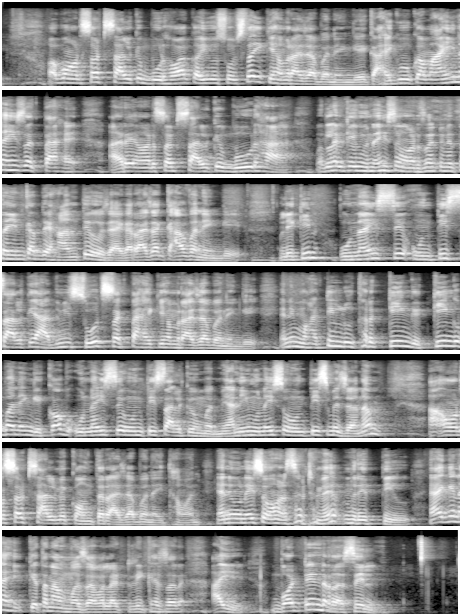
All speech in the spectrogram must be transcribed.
अब अड़सठ साल के बूढ़वा कहियो सोचता है कि हम राजा बनेंगे, काहे कि वो कमा ही नहीं सकता है। अरे, अड़सठ साल के बूढ़ा मतलब कि उन्नीस सौ अड़सठ में तो इनका देहांत हो जाएगा, राजा क्या बनेंगे? लेकिन 19 से 29 साल के आदमी सोच सकता है कि हम राजा बनेंगे। यानी मार्टिन लूथर किंग किंग बनेंगे। कब? 19 से 29 साल की उम्र में। यानी उन्नीस सौ उनतीस में जन्म अड़सठ साल में कौन तो राजा बने था यानी उन्नीस सौ अड़सठ में मृत्यु। है कि नहीं? कितना मज़ा वाला ट्रिक है सर आइए, बॉटेंड रसेल।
